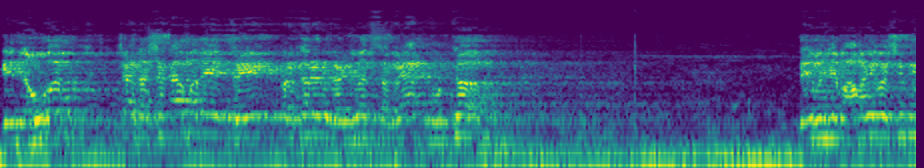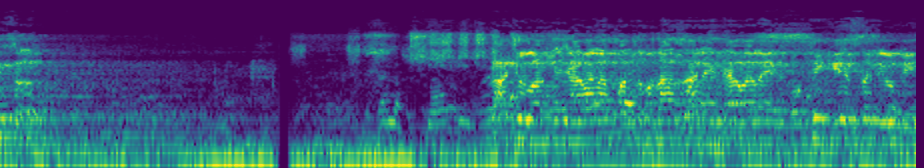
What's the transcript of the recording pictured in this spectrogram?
की नव्वदच्या दशकामध्ये जे एक प्रकरण घडलं सगळ्यात मोठं ते म्हणजे बाबरी मशिदीचं. राजीव गांधी ज्या वेळेला पंतप्रधान झाले त्यावेळेला एक मोठी केस झाली होती.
